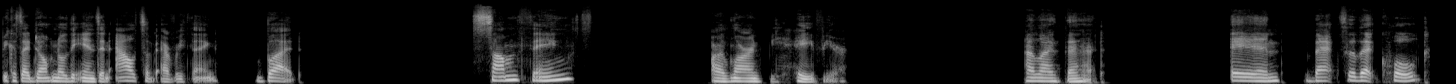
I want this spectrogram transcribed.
because I don't know the ins and outs of everything, but some things are learned behavior. I like that. And back to that quote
